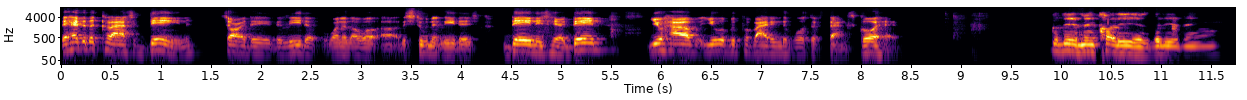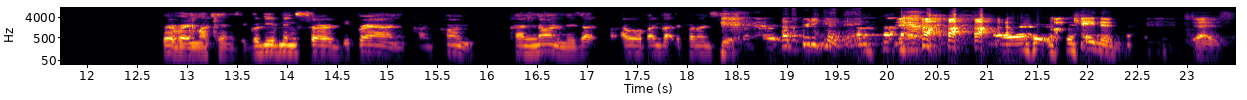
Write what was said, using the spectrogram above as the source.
The head of the class, Dane. Sorry, the, the leader, one of our uh, the student leaders, Dane is here. Dane, you have you will be providing the vote of thanks. Go ahead. Good evening, colleagues. Good evening, Reverend McKenzie. Good evening, Sir Brian Con Canon. Is that I hope I got the pronunciation correct. That's pretty good, Dave. Canaan. Yes.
